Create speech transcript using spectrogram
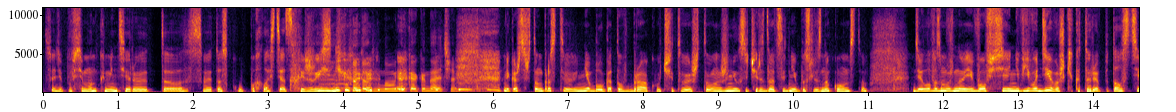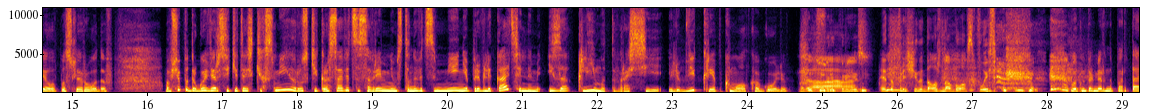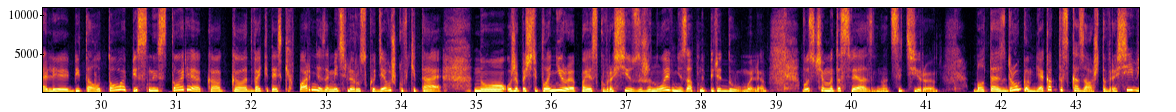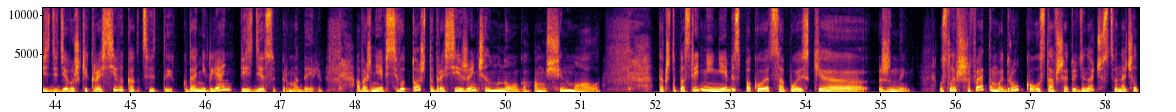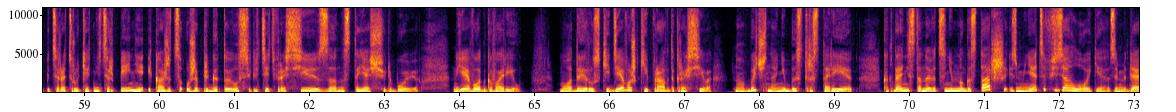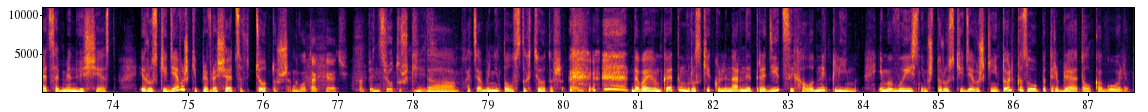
Судя по всему, он комментирует э, свою тоску по холостяцкой жизни. Ну, никак иначе. Мне кажется, что он просто не был готов к браку, учитывая, что он женился через 20 дней после знакомства. Дело, возможно, и вовсе не в его девушке, которая потолстела после родов. Вообще, по другой версии китайских СМИ, русские красавицы со временем становятся менее привлекательными из-за климата в России и любви к крепкому алкоголю. Да, эта причина должна была всплыть. Вот, например, на портале Битауто описана история, как э, два китайских парня заметили русскую девушку в Китае, но уже почти планируя поездку в Россию за женой, внезапно передумали. Вот с чем это связано. Цитирую. «Болтая с другом, я как-то сказал, что в России везде девушки красивы, как цветы. Куда ни глянь, везде супермодели. А важнее всего то, что в России женщин много, а мужчин мало. Так что последние не беспокоятся о поиске жены. Услышав это, мой друг, уставший от одиночества, начал потирать руки от нетерпения и, кажется, уже приготовился лететь в Россию за настоящей любовью. Но я его отговорил. Молодые русские девушки и правда красивы, но обычно они быстро стареют. Когда они становятся немного старше, изменяется физиология, замедляется обмен веществ, и русские девушки превращаются в тетушек. Вот опять. Опять тетушки. Да, хотя бы не толстых тетушек. Добавим к этому русские кулинарные традиции и холодный климат, и мы выясним, что русские девушки не только злоупотребляют алкоголем,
